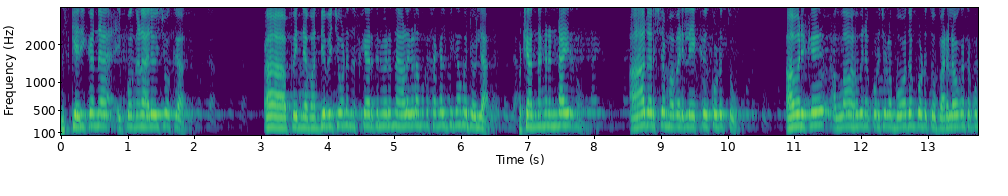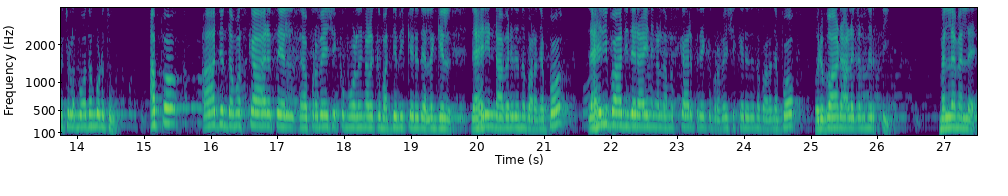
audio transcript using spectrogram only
നിസ്കരിക്കുന്ന ഇപ്പൊ നിങ്ങൾ ആലോചിച്ച് നോക്കുക. ആ, പിന്നെ മദ്യപിച്ചുകൊണ്ട് നിസ്കാരത്തിന് വരുന്ന ആളുകളെ നമുക്ക് സങ്കല്പിക്കാൻ പറ്റൂല. പക്ഷെ അന്ന് അങ്ങനെ ഉണ്ടായിരുന്നു. ആദർശം അവരിലേക്ക് കൊടുത്തു. അവർക്ക് അള്ളാഹുവിനെ കുറിച്ചുള്ള ബോധം കൊടുത്തു പരലോകത്തെക്കുറിച്ചുള്ള ബോധം കൊടുത്തു. അപ്പോൾ ആദ്യം നമസ്കാരത്തിൽ പ്രവേശിക്കുമ്പോൾ നിങ്ങൾക്ക് മദ്യപിക്കരുത് അല്ലെങ്കിൽ ലഹരി ഉണ്ടാവരുതെന്ന് പറഞ്ഞപ്പോൾ ലഹരി ബാധിതരായി നിങ്ങൾ നമസ്കാരത്തിലേക്ക് പ്രവേശിക്കരുതെന്ന് പറഞ്ഞപ്പോൾ ഒരുപാട് ആളുകൾ നിർത്തി. മെല്ലെ മെല്ലെ.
